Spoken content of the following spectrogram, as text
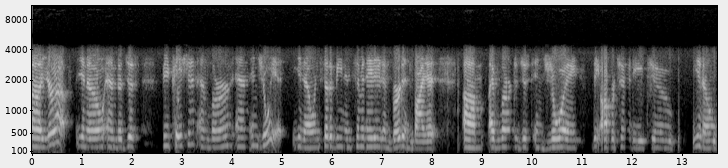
Uh, you're up, you know, and to just be patient and learn and enjoy it, you know, instead of being intimidated and burdened by it um, I've learned to just enjoy the opportunity to, you know,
